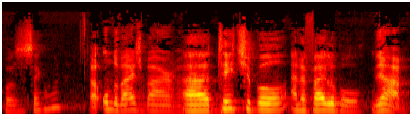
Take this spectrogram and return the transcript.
what was the second one? Uh, onderwijsbare. Uh, teachable and available. Ja.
